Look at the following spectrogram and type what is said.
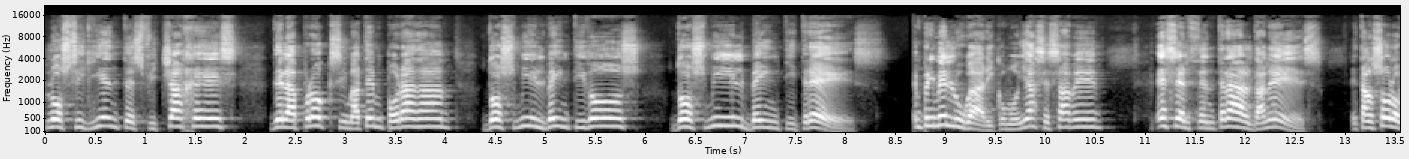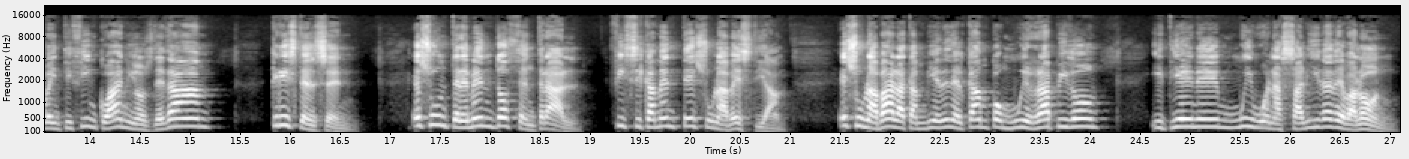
los siguientes fichajes de la próxima temporada 2022-2023. En primer lugar, y como ya se sabe, es el central danés de tan solo 25 años de edad, Christensen. Es un tremendo central. Físicamente es una bestia. Es una bala también en el campo, muy rápido y tiene muy buena salida de balón.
